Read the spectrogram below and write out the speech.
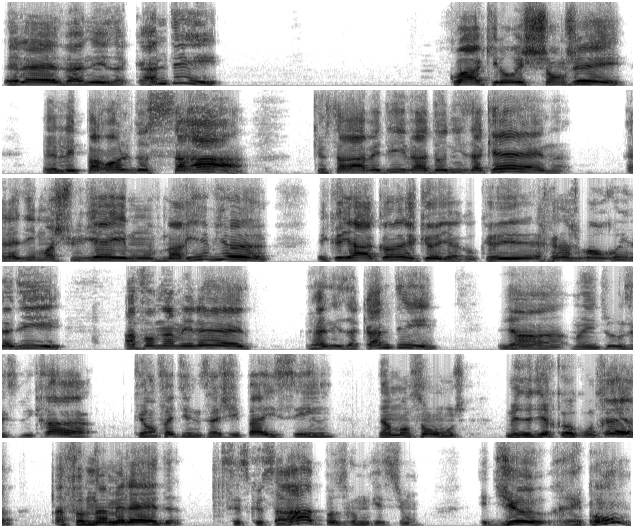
Eled Vani Zakanti, quoi, qu'il aurait changé les paroles de Sarah, que Sarah avait dit Va Zaken, elle a dit, moi je suis vieille et mon mari est vieux. Et que Yaakov, et que Yaakov, que il a dit, Afomna Meled, Vani Zakanti. Eh bien, Manitou nous expliquera qu'en fait, il ne s'agit pas ici d'un mensonge, mais de dire qu'au contraire, Afomna Meled, c'est ce que Sarah pose comme question. Et Dieu répond,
